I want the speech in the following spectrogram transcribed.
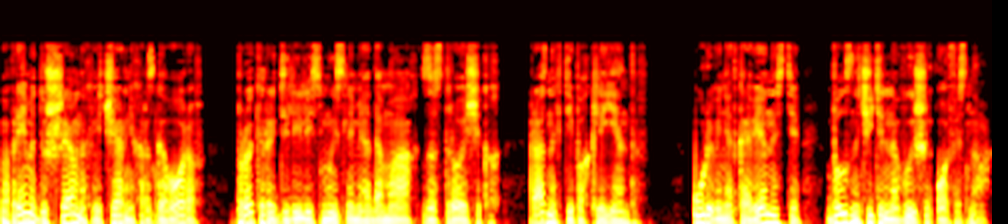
Во время душевных вечерних разговоров брокеры делились мыслями о домах, застройщиках, разных типах клиентов. Уровень откровенности был значительно выше офисного.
